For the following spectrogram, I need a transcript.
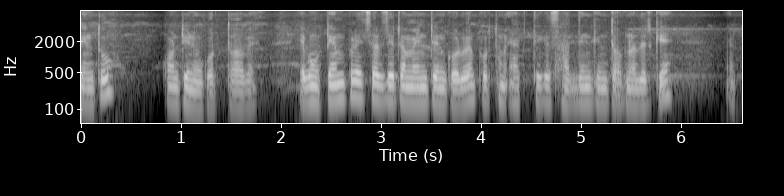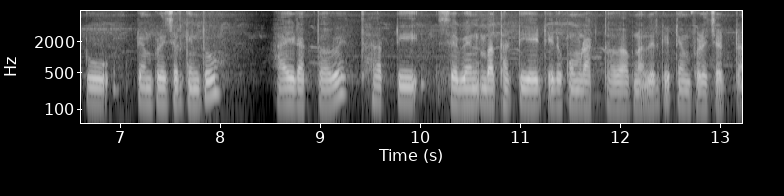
কিন্তু কন্টিনিউ করতে হবে। এবং টেম্পারেচার যেটা মেনটেন করবেন, প্রথম এক থেকে সাত দিন কিন্তু আপনাদেরকে একটু টেম্পারেচার কিন্তু হাই রাখতে হবে। থার্টি সেভেন বা থার্টি এইট এরকম রাখতে হবে আপনাদেরকে টেম্পারেচারটা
